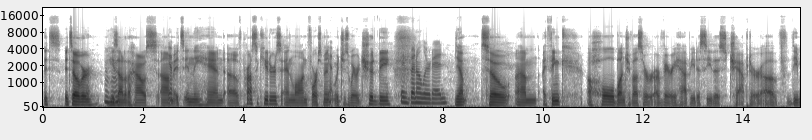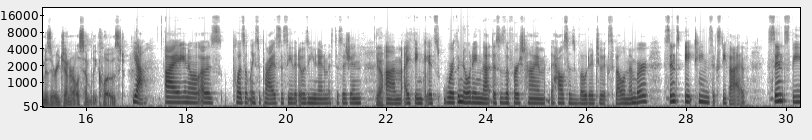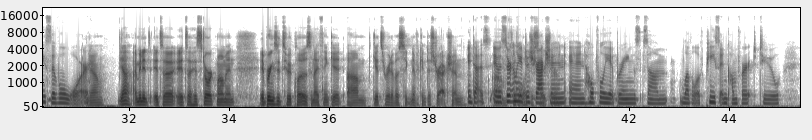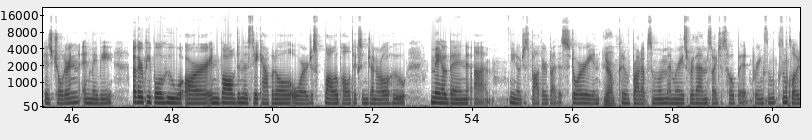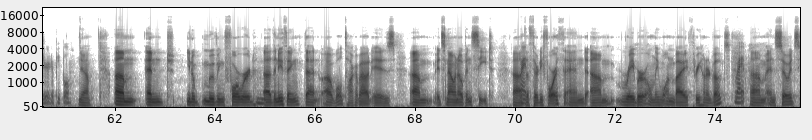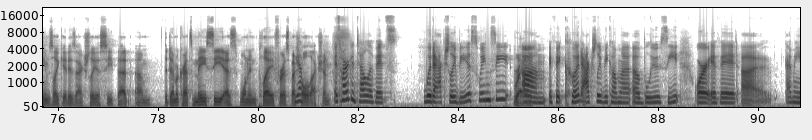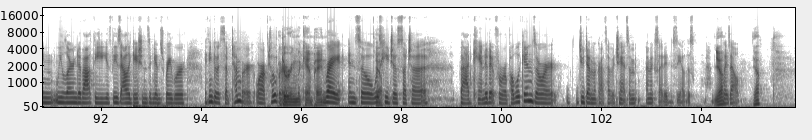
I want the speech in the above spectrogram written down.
it's it's over. He's out of the house. Um, Mm-hmm. Yep. It's in the hand of prosecutors and law enforcement, Yep. which is where it should be. They've been alerted. Yep. So um, I think a whole bunch of us are, are very happy to see this chapter of the Missouri General Assembly closed. Yeah. I, you know, I was pleasantly surprised to see that it was a unanimous decision. Yeah. Um, I think it's worth noting that this is the first time the House has voted to expel a member since 1865, since the Civil War. Yeah, yeah. I mean, it's it's a it's a historic moment. It brings it to a close, and I think it um, gets rid of a significant distraction. It does. It um, was for certainly a distraction, and hopefully it brings some level of peace and comfort to his children and maybe other people who are involved in the state capitol or just follow politics in general who may have been, um, you know, just bothered by this story and Yeah. could have brought up some memories for them. So I just hope it brings some some closure to people. Yeah. Um, and, you know, moving forward, Mm-hmm. uh, the new thing that uh, we'll talk about is um, it's now an open seat, uh, Right. the 34th, and um, Roeber only won by 300 votes. Right. Um, and so it seems like it is actually a seat that um, the Democrats may see as one in play for a special Yeah. election. It's hard to tell if it's would actually be a swing seat, Right. Um, if it could actually become a, a blue seat, or if it. Uh, I mean, we learned about these these allegations against Roeber. I think it was September or October. During the campaign. right, and so was Yeah. he just such a bad candidate for Republicans, or do Democrats have a chance? I'm I'm excited to see how this Yeah. plays out. Yeah.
